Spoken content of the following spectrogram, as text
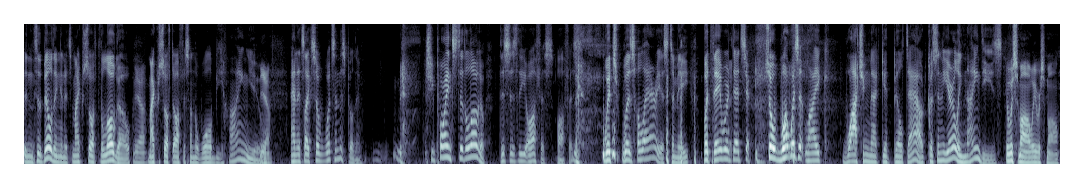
into the building and it's Microsoft the logo. Yeah. Microsoft Office on the wall behind you. Yeah. And it's like, so what's in this building? she points to the logo. This is the office office, which was hilarious to me. But they were dead serious. So what was it like watching that get built out? Because in the early '90s, It was small. We were small.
